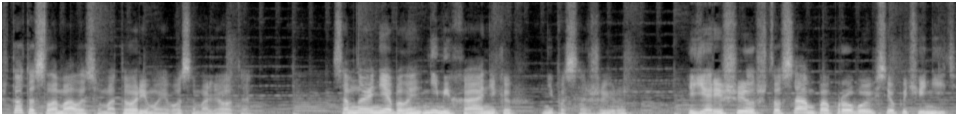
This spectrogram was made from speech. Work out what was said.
Что-то сломалось в моторе моего самолета. Со мной не было ни механиков, ни пассажиров. И я решил, что сам попробую все починить,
